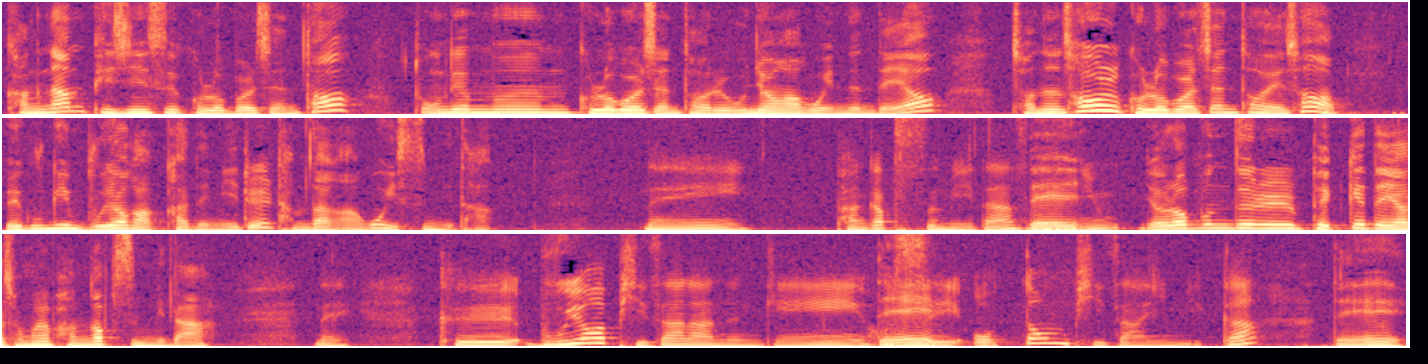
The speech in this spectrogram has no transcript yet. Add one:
강남 비즈니스 글로벌센터, 동대문 글로벌센터를 운영하고 있는데요. 저는 서울 글로벌센터에서 외국인 무역 아카데미를 담당하고 있습니다. 네, 반갑습니다, 네, 선생님. 여러분들을 뵙게 되어 정말 반갑습니다. 그 무역 비자라는 게 혹시 네. 어떤 비자입니까? 네,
